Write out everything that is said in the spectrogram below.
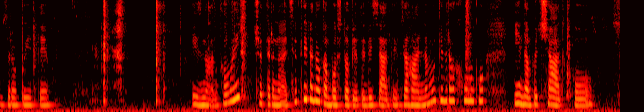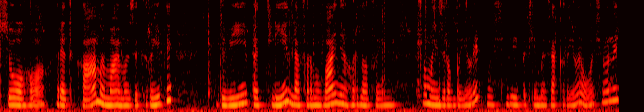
зробити ізнанковий 14 рядок або 150 в загальному підрахунку. І на початку цього рядка ми маємо закрити дві петлі для формування горловини. що ми і зробили. Ось дві петлі ми закрили, ось вони.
